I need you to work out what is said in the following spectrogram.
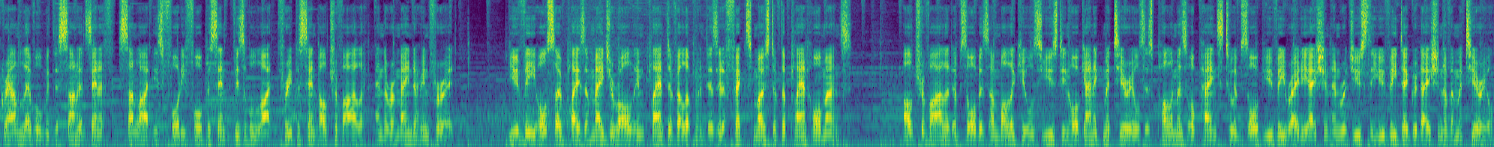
ground level with the sun at zenith, sunlight is 44% visible light, 3% ultraviolet, and the remainder infrared. UV also plays a major role in plant development as it affects most of the plant hormones. Ultraviolet absorbers are molecules used in organic materials as polymers or paints to absorb UV radiation and reduce the UV degradation of a material.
